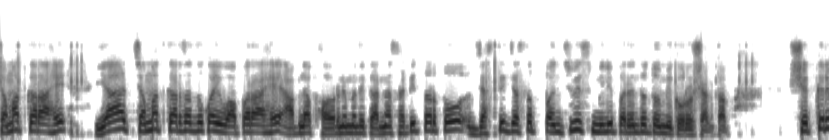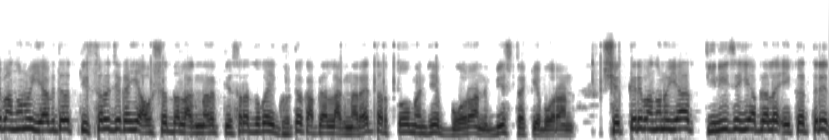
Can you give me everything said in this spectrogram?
चमत्कार आहे या चमत्कारचा जो काही वापर आहे आपल्या फवारणीमध्ये करण्यासाठी तर तो जास्तीत जास्त पंचवीस मिली पर्यंत तुम्ही करू शकतात. शेतकरी बांधवांनो या व्यतिरिक्त तिसरं जे काही औषध लागणार आहे तिसरा जो काही घटक आपल्याला लागणार आहे तर तो म्हणजे बोरान वीस टक्के बोरान. शेतकरी बांधवांनो या तिन्हीचेही आपल्याला एकत्रित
